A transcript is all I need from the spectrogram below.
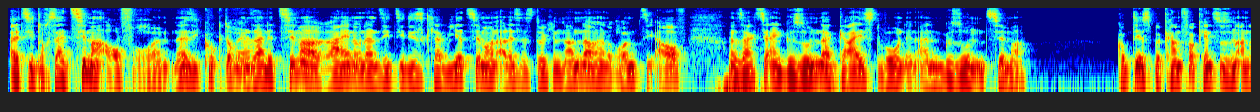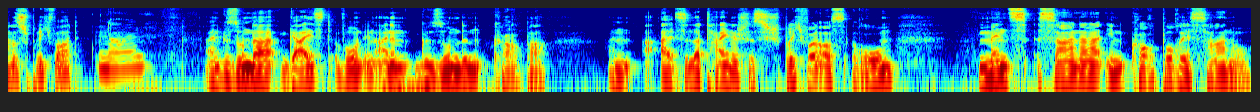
als sie doch sein Zimmer aufräumt, ne? sie guckt doch Ja. in seine Zimmer rein und dann sieht sie dieses Klavierzimmer und alles ist durcheinander und dann räumt sie auf und dann sagt sie, ein gesunder Geist wohnt in einem gesunden Zimmer. Kommt dir das bekannt vor? Kennst du so ein anderes Sprichwort? Nein. Ein gesunder Geist wohnt in einem gesunden Körper. Ein altes lateinisches Sprichwort aus Rom. Mens sana in corpore sano.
